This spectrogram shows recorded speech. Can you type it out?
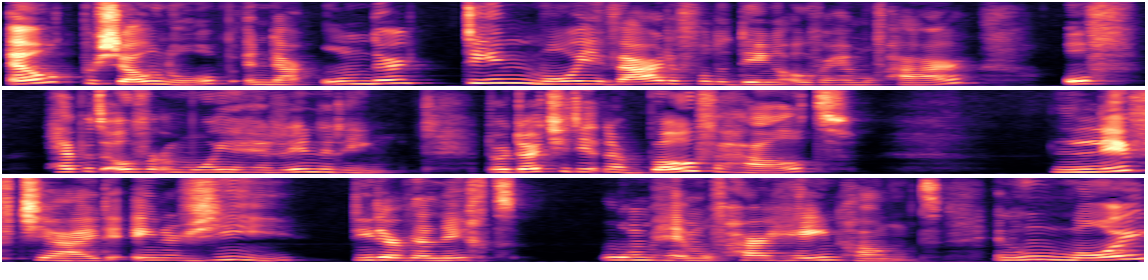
elk persoon op en daaronder 10 mooie waardevolle dingen over hem of haar. Of heb het over een mooie herinnering. Doordat je dit naar boven haalt, lift jij de energie die er wellicht om hem of haar heen hangt. En hoe mooi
